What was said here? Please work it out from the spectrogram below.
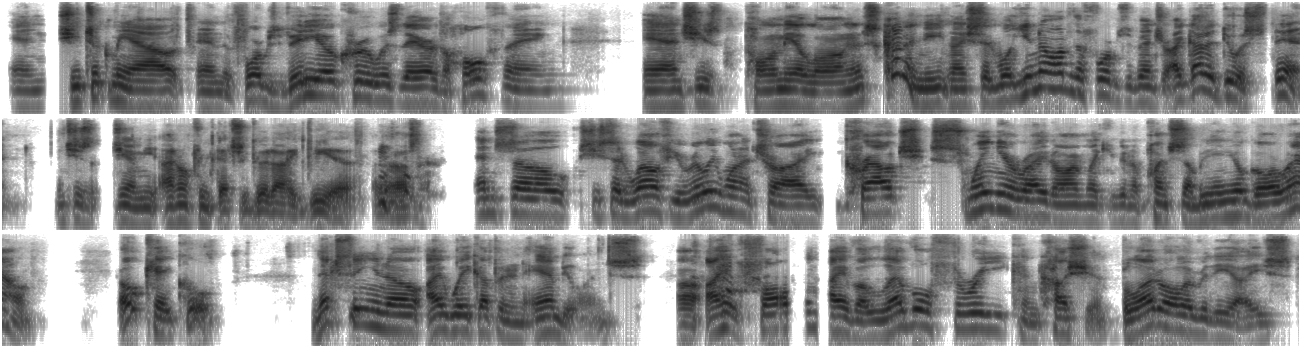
And she took me out, and the Forbes video crew was there, the whole thing. And she's pulling me along, and it's kind of neat. And I said, Well, you know, I'm the Forbes Adventure. I got to do a spin. And she's, Jim, I don't think that's a good idea. Uh, and so she said, Well, if you really want to try, crouch, swing your right arm like you're going to punch somebody, and you'll go around. Okay, cool. Next thing you know, I wake up in an ambulance. Uh, I have fallen. I have a level three concussion, blood all over the ice.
